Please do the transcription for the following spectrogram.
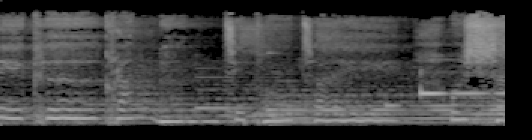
นี่คือครั้งหนึ่งที่ผมใจว่าฉัน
